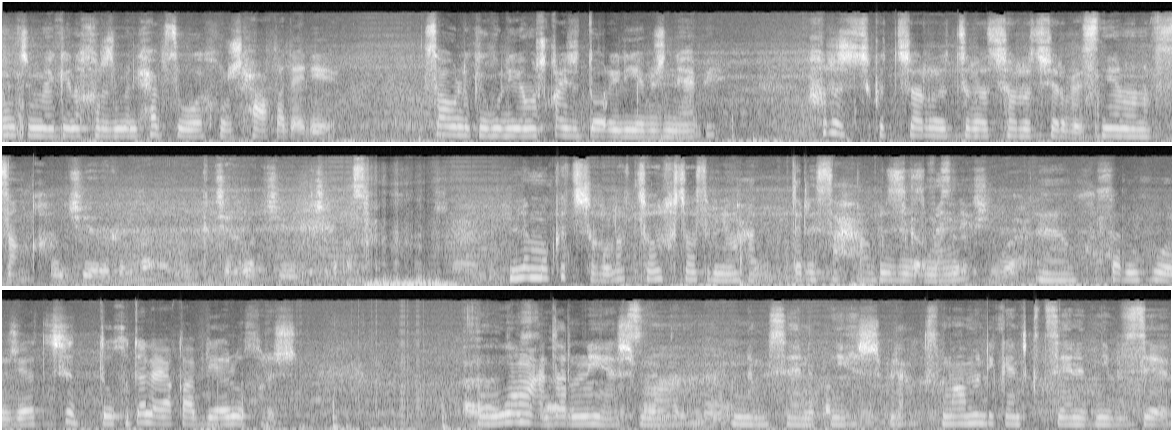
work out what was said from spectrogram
من تما كي نخرج من الحبس هو يخرج حاقد عليه. صاولك يقول لي ما تبقايش تدوري ليا بجنابي. خرجت كنت شرت ثلاث شرت شي ربع سنين وأنا في الزنقة. كنتي كنتي غلطتي كنتي باقا صغير لما كنتش غلطت غير اغتصبني واحد الدري صح بزز مني. آه وخسرني في وجهي. تشد وخدا العقاب ديالو وخرج هو ما عذرنيش ما أنا ما ساندنيش بالعكس. ماما اللي كانت كتساندني بزاف.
